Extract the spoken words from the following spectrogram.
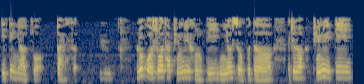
一定要做断舍。嗯，如果说它频率很低，你又舍不得，就是说频率低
